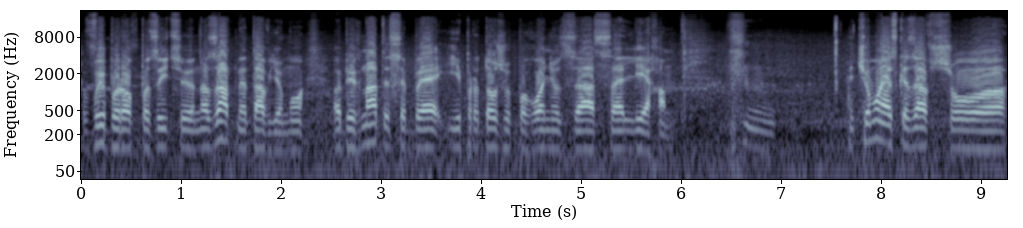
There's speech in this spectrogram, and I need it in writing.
виборов позицію назад, не дав йому обігнати себе і продовжив погоню за Салехом. Чому я сказав, що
